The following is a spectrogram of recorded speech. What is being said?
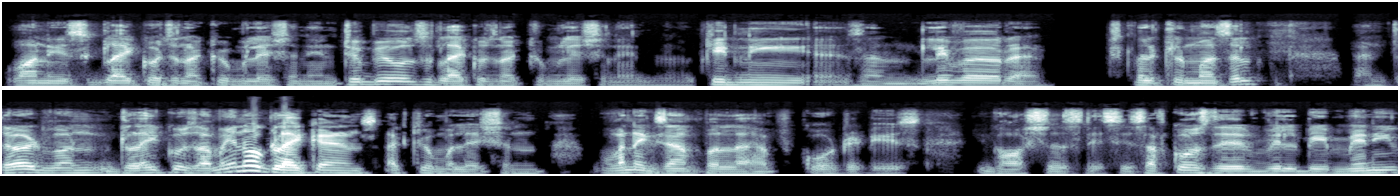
One is glycogen accumulation in tubules, glycogen accumulation in kidneys and liver and skeletal muscle. And third one, glycosaminoglycans accumulation. One example I have quoted is Gaucher's disease. Of course, there will be many,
